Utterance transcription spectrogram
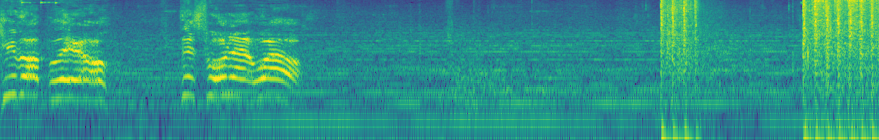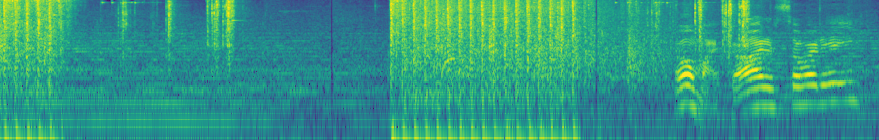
Give up, Leo. This won't end well. Oh my god, it's so hard to hit you.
